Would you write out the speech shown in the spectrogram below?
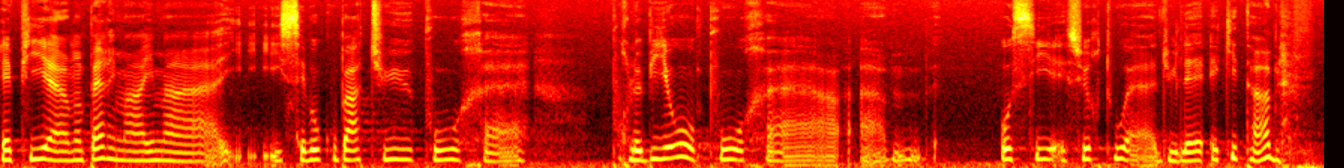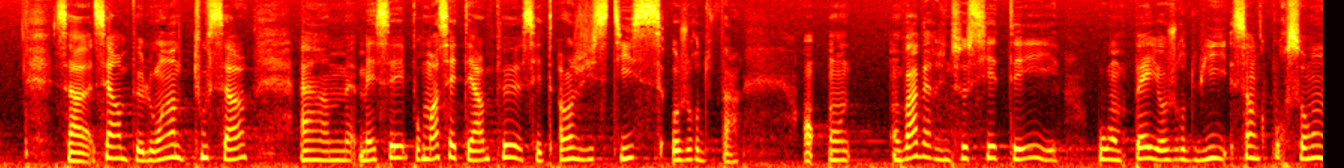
Et puis euh, mon père, il, il, il s'est beaucoup battu pour, euh, pour le bio, pour euh, aussi et surtout du lait équitable. C'est un peu loin de tout ça, mais pour moi, c'était un peu cette injustice aujourd'hui. on, va vers une société où on paye aujourd'hui 5%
